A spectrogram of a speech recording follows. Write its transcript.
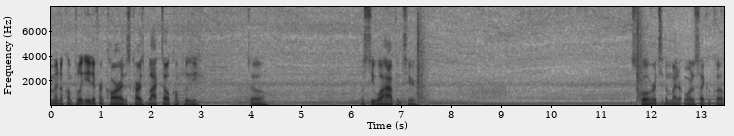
I'm in a completely different car. This car is blacked out completely. So, let's see what happens here. Let's go over to the motorcycle club.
